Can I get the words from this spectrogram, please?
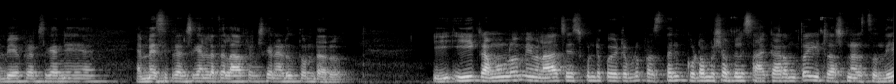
ఎంబీఏ ఫ్రెండ్స్ కానీ ఎంఎస్సీ ఫ్రెండ్స్ కానీ లేకపోతే లా ఫ్రెండ్స్ కానీ అడుగుతుంటారు. ఈ ఈ క్రమంలో మేము ఇలా చేసుకుంటూ పోయేటప్పుడు ప్రస్తుతానికి కుటుంబ సభ్యుల సహకారంతో ఈ ట్రస్ట్ నడుస్తుంది.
